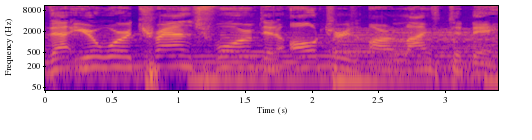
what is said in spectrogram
that your Word transforms and alters our life today.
